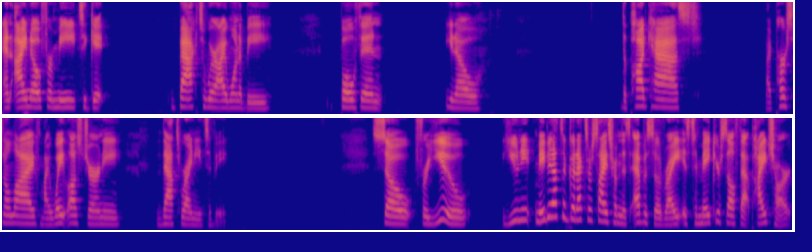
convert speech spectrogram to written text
and I know for me to get back to where I want to be both in you know the podcast my personal life, my weight loss journey, that's where I need to be. So for you, you need maybe that's a good exercise from this episode, right? Is to make yourself that pie chart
